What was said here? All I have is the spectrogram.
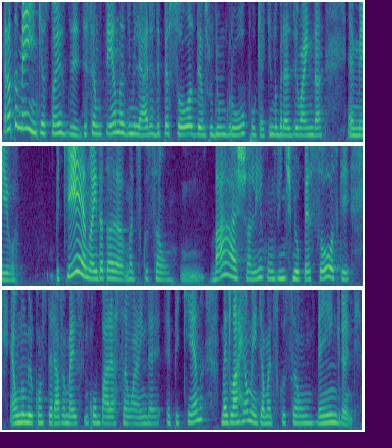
era também em questões de, de, centenas de milhares de pessoas dentro de um grupo, que aqui no Brasil ainda é meio pequeno, ainda está uma discussão baixa ali, com 20 mil pessoas, que é um número considerável, mas em comparação ainda é pequeno. Mas lá realmente é uma discussão bem grande.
